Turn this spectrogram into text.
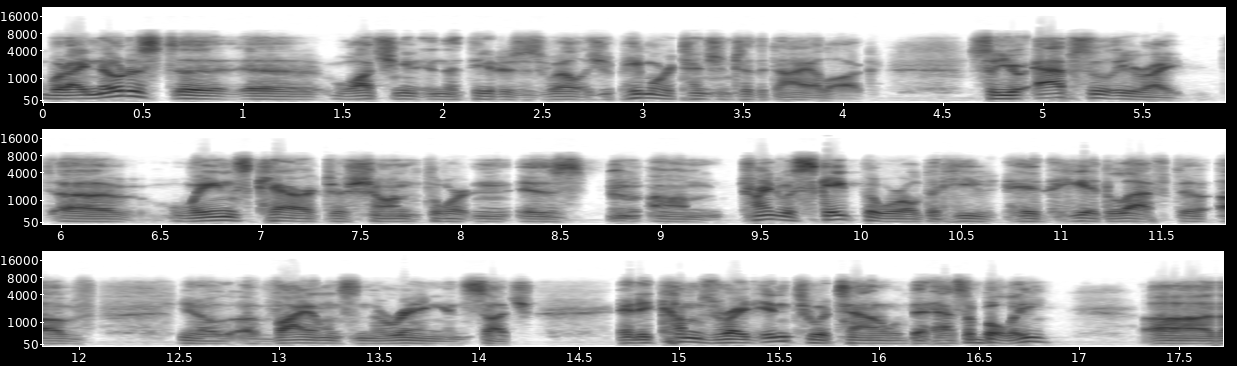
what I noticed uh, uh, watching it in the theaters as well is you pay more attention to the dialogue. So you're absolutely right. Uh, Wayne's character Sean Thornton is um, trying to escape the world that he had he had left of, you know, of violence in the ring and such, and he comes right into a town that has a bully, uh,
